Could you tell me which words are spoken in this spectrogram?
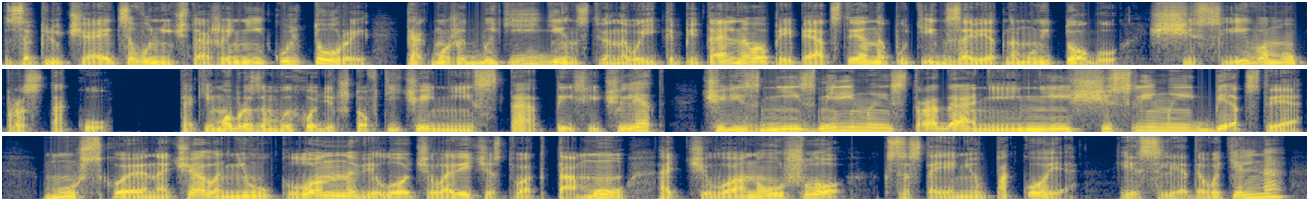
заключается в уничтожении культуры, как может быть единственного и капитального препятствия на пути к заветному итогу — счастливому простаку. Таким образом, выходит, что в течение ста тысяч лет через неизмеримые страдания и неисчислимые бедствия мужское начало неуклонно вело человечество к тому, от чего оно ушло, к состоянию покоя, и, следовательно, —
